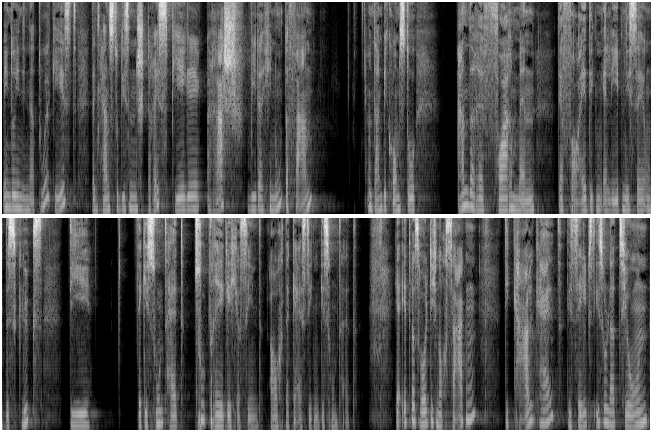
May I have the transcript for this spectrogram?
Wenn du in die Natur gehst, dann kannst du diesen Stresspegel rasch wieder hinunterfahren und dann bekommst du andere Formen der freudigen Erlebnisse und des Glücks, die der Gesundheit zuträglicher sind, auch der geistigen Gesundheit. Ja, etwas wollte ich noch sagen. Die Kargheit, die Selbstisolation,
